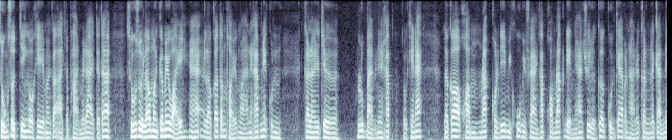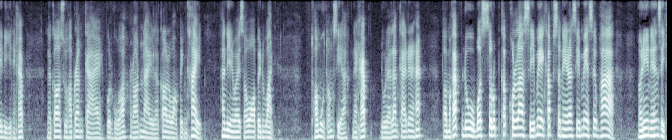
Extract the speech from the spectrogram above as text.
สูงสุดจริงโอเค มันก็อาจจะผ่านไม่ได้ แต่ถ้าสูงสุดแล้วมันก็ไม่ไหวนะฮะเราก็ต้องถอยออกมานะครับเนี่ยคุณกำลังจะเจอรูปแบบนี้นะครับโอเคนะแล้วก็ความรักคนที่มีคู่มีแฟนครับความรักเด่นนะฮะช่วยเหลือเกื้อกูลแก้ปัญหาด้วยกันและกันได้ดีนะครับแล้วก็สุขภาพร่างกายปวดหัวร้อนในแล้วก็ระวังเป็นไข้ท่านดีในวัยสวเป็นหวัดท้องหมูท้องเสียนะครับดูแลร่างกายด้วยนะฮะต่อมาครับดูบทสรุปครับคนราศีเมษครับเสน่ห์ราศีเมษเสื้อผ้า วันนี้เน้นสีเ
